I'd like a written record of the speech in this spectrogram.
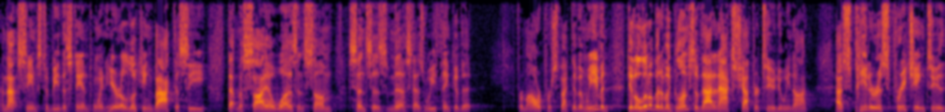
And that seems to be the standpoint here, a looking back to see that Messiah was, in some senses, missed as we think of it from our perspective. And we even get a little bit of a glimpse of that in Acts chapter 2, do we not? As Peter is preaching to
